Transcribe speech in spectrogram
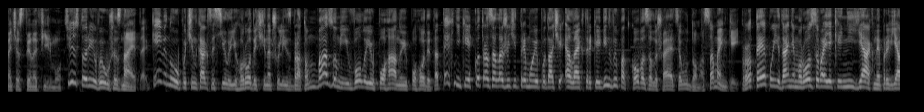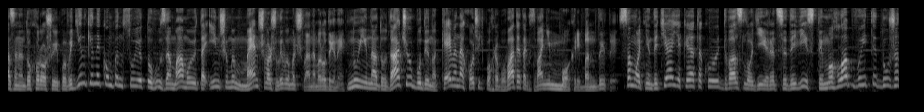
реалістична частина фільму. Цю історію ви вже знаєте. Кевіну у починках засіли його родичі на чолі з братом Базом, і волею поганої погоди та техніки, котра залежить від прямої подачі електрики, він випадково залишається удома саменький. Проте поїдання морозива, яке ніяк не прив'язане до хорошої поведінки, не компенсує тугу за мамою та іншими менш важливими членами родини. Ну і на додачу будинок Кевіна хочуть пограбувати так звані мокрі бандити. Самотнє дитя, яке атакують два злодії-рецидивісти, могла б вийти дуже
